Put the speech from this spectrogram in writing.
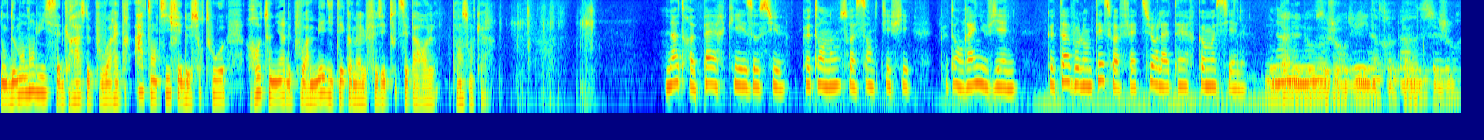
Donc demandons-lui cette grâce de pouvoir être attentif et de surtout retenir, de pouvoir méditer comme elle faisait toutes ces paroles dans son cœur. Notre Père qui es aux cieux, que ton nom soit sanctifié, que ton règne vienne, que ta volonté soit faite sur la terre comme au ciel. Donne-nous aujourd'hui notre pain de ce jour.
